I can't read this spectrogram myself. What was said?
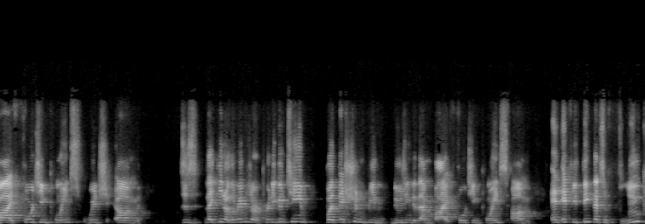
by 14 points, which um just like you know the Ravens are a pretty good team, but they shouldn't be losing to them by 14 points. Um, and if you think that's a fluke,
